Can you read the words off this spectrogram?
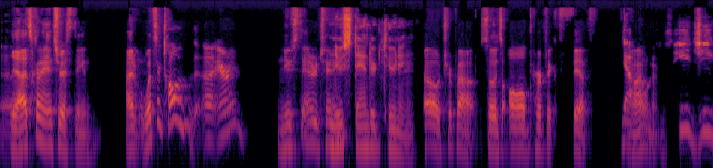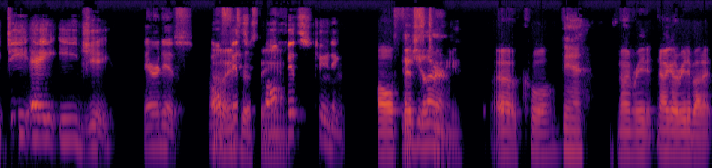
yeah, that's kind of interesting. Uh, what's it called, uh, Aaron? New standard tuning. New Standard Tuning. Oh, trip out. So it's all perfect fifth. Yeah. No, I wanna- C G D A E G. There it is. All Oh, fifths, all fifths tuning. all fifths you learn. tuning. Oh, cool. Yeah. No, I'm reading. Now I got to read about it.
